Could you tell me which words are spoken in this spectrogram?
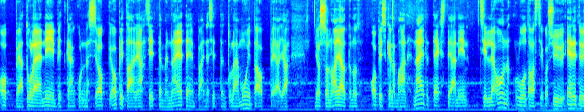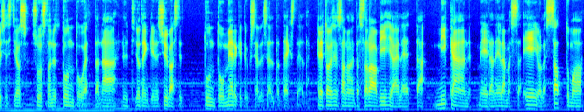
oppeja tulee niin pitkään, kunnes se oppi opitaan ja sitten mennään eteenpäin ja sitten tulee muita oppeja. Ja jos on ajautunut opiskelemaan näitä tekstejä, niin sille on luultavasti joku syy, erityisesti jos susta nyt tuntuu, että nämä nyt jotenkin syvästi tuntuu merkitykselliseltä teksteiltä. Eli toisin sanoen tässä Raa vihjailee, että mikään meidän elämässä ei ole sattumaa,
